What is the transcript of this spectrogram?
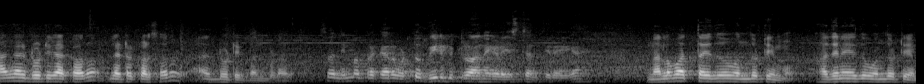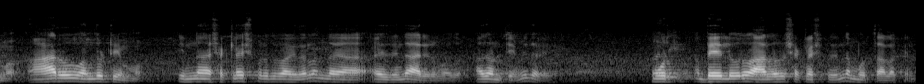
ಹಂಗಾಗಿ ಡ್ಯೂಟಿಗೆ ಹಾಕೋರು ಲೆಟರ್ ಕಳ್ಸೋರು ಡ್ಯೂಟಿಗೆ ಬಂದ್ಬಿಡೋರು. ಸೊ ನಿಮ್ಮ ಪ್ರಕಾರ ಒಟ್ಟು ಬೀಡು ಬಿಟ್ಟರು ಆನೆಗಳು ಎಷ್ಟು ಅಂತೀರಾ ಈಗ? ನಲವತ್ತೈದು ಒಂದು ಟೀಮು ಹದಿನೈದು ಒಂದು ಟೀಮು ಆರು ಒಂದು ಟೀಮು. ಇನ್ನು ಶಕ್ಲೇಶ್ಪುರದ ಭಾಗದಲ್ಲಿ ಒಂದು ಐದರಿಂದ ಆರು ಇರ್ಬೋದು. ಅದೊಂದು ಟೀಮ್ ಇದಾವೆ. ಮೂರು ಬೇಲೂರು ಆಲೂರು ಶಕ್ಲೇಶ್ಪುರದಿಂದ ಮೂರು ತಾಲೂಕಿಂದ.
